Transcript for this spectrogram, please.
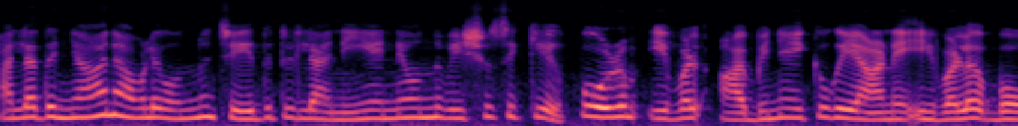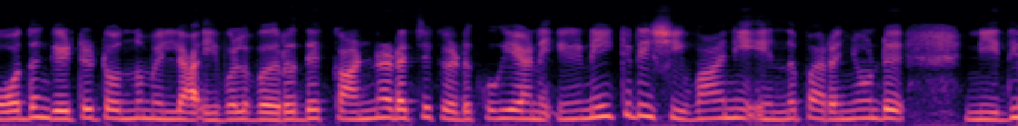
അല്ലാതെ ഞാൻ അവളെ ഒന്നും ചെയ്തിട്ടില്ല. നീ എന്നെ ഒന്ന് വിശ്വസിക്കുക ഇപ്പോഴും ഇവൾ അഭിനയിക്കുകയാണ്. ഇവൾ ബോധം കേട്ടിട്ടൊന്നുമില്ല. ഇവൾ വെറുതെ കണ്ണടച്ച് കിടക്കുകയാണ്. എണീക്കടി ശിവാനി എന്ന് പറഞ്ഞുകൊണ്ട് നിധി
